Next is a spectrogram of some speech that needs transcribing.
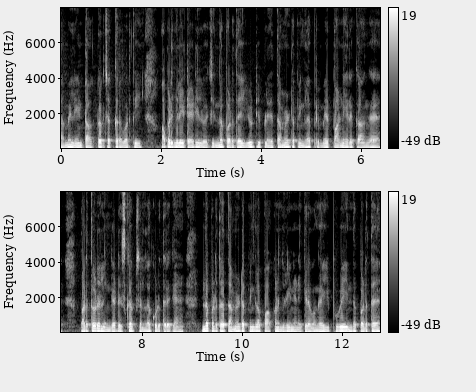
தமிழின் டாக்டர் சக்கரவர்த்தி அப்படின்னு சொல்லி டைட்டில் வச்சு இந்த படத்தை யூடியூப்லேயே தமிழ் டப்பிங்கில் ப்ரீமியர் பண்ணியிருக்காங்க. படத்தோட லிங்கை டிஸ்கிரிப்ஷனில் கொடுத்துருக்கேன். இந்த படத்தை தமிழ் டப்பிங்கில் பார்க்கணும்னு சொல்லி நினைக்கிறவங்க இப்போவே இந்த படத்தை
